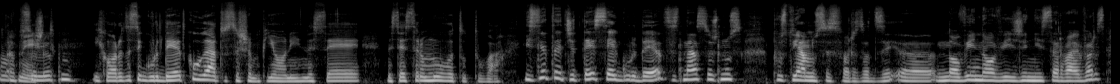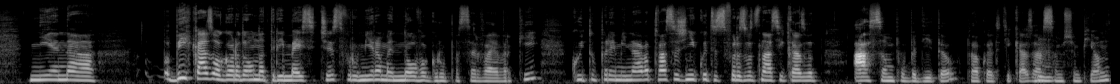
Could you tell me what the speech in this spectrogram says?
в Абсолютно. нещо. И хората се гордеят, когато са шампиони. Не се, не се срамуват от това. Истината е, че те се гордеят. С нас всъщност постоянно се свързват е, нови и нови жени Survivors. Ние на бих казала горе-долу на 3 месече, сформираме нова група сървайвърки, които преминават. Това са жени, които се свързват с нас и казват аз съм победител, това, което ти каза, аз съм шампион.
